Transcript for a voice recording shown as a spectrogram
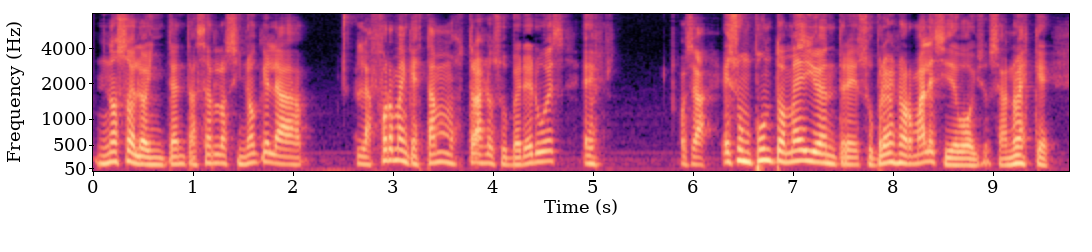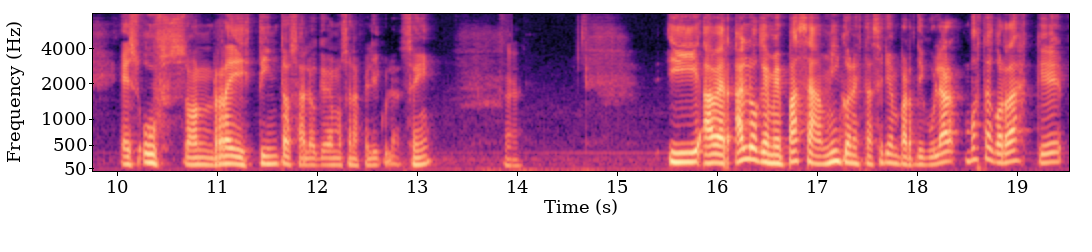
no solo intenta hacerlo, sino que la, la forma en que están mostrados los superhéroes es... O sea, es un punto medio entre superhéroes normales y The Voice. O sea, no es que es, uff, son re distintos a lo que vemos en las películas, ¿sí? Y a ver, algo que me pasa a mí con esta serie en particular, ¿vos te acordás que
